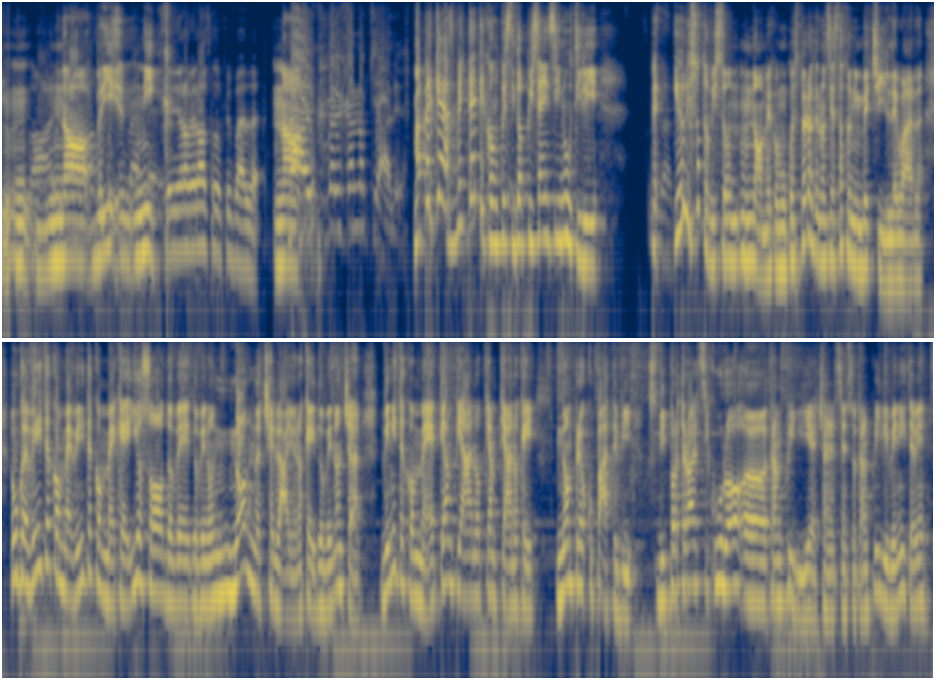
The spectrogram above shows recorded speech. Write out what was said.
Mm, No, Bri- Nick. Le raverate sono più belle. No. No, è più bello il cannocchiale. Ma perché la smettete con questi doppi sensi inutili? Per- io lì sotto ho visto un, un nome comunque, spero che non sia stato un imbecille, guarda. Comunque venite con me, venite con me che io so dove, dove non, non c'è Lion, ok? Dove non c'è Lion. Venite con me, pian piano, pian piano, ok? Non preoccupatevi, vi porterò al sicuro eh, tranquilli, eh, cioè nel senso tranquilli, venite, venite.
